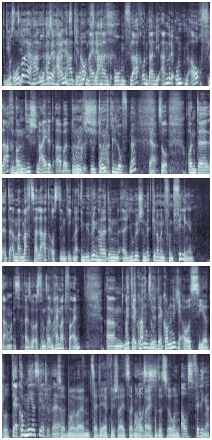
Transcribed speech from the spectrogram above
du Die musst obere Hand, also eine Hand genau, oben eine flach. Mhm. Hand oben flach und dann die andere unten auch flach und die schneidet aber durch, Ach, durch, die Luft, ne? Ja. So. Und äh, man macht Salat aus dem Gegner. Im Übrigen hat er den äh, Jubel schon mitgenommen von Villingen. Damals, also aus seinem Heimatverein. Ähm, Ach, der, kommt, der kommt nicht aus Seattle. Der kommt nicht aus Seattle. Ja. Sollte man beim ZDF Bescheid sagen aus, oder bei The Zone. Aus Villinger.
